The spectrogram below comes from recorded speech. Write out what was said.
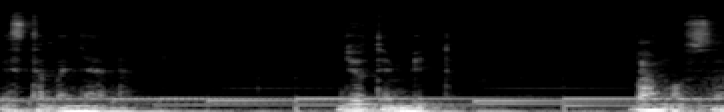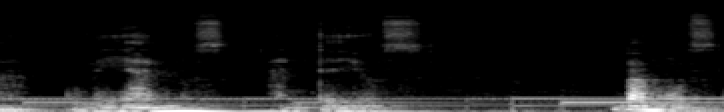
esta mañana? Yo te invito. Vamos a humillarnos ante Dios. Vamos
